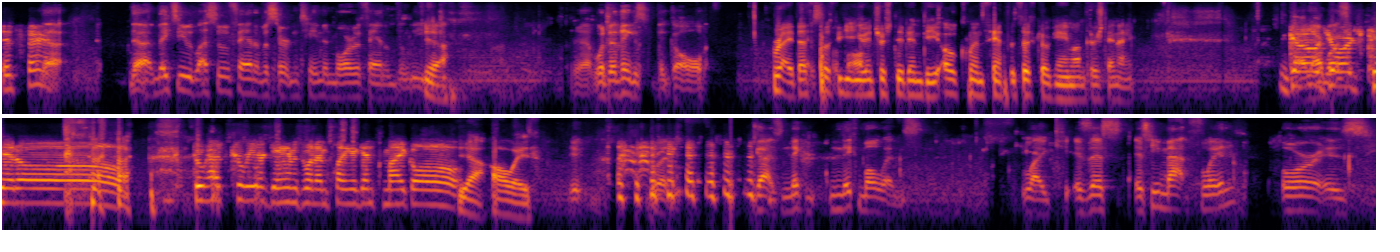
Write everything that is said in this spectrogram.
it's fair. Yeah. Yeah, it makes you less of a fan of a certain team and more of a fan of the league. yeah, Yeah, which I think is the goal. right. That's Fantasy supposed to get you interested in the Oakland San Francisco game on Thursday night. Go that was- George Kittle, who has career games when I'm playing against Michael. Yeah, always. But guys, Nick Nick Mullens, like, is this is he Matt Flynn or is he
